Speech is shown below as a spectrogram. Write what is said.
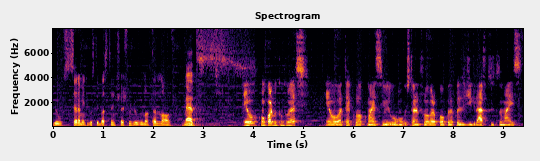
eu sinceramente gostei bastante. Eu acho o jogo nota 9. Mads. Eu concordo com o S. Eu até coloco mais assim, o Storm falou agora há pouco da coisa de gráficos e tudo mais.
